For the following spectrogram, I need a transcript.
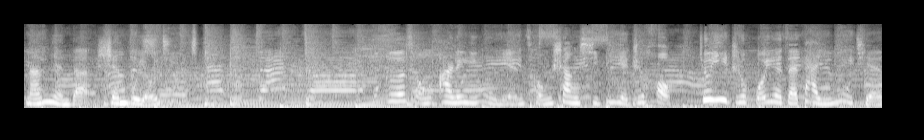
难免的身不由己。哥从2005年从上戏毕业之后，就一直活跃在大荧幕前。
